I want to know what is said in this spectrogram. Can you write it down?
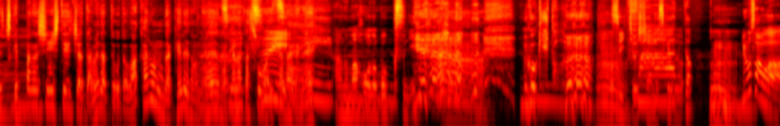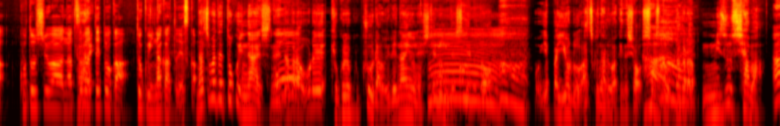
ねでつけっぱなしにしていちゃダメだってことはわかるんだけれどね。なかなかそうはいかないよね。あの魔法のボックスに。動けと、うん。スイッチをしちゃうんですけど。うん。りょうさんは今年は夏バテとか特になかったですか？夏場で特にないですね。おだから俺極力クーラーを入れないようにはしてるんですけれどやっぱり夜暑くなるわけでしょ、はいそう。するとだから水シャワああ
